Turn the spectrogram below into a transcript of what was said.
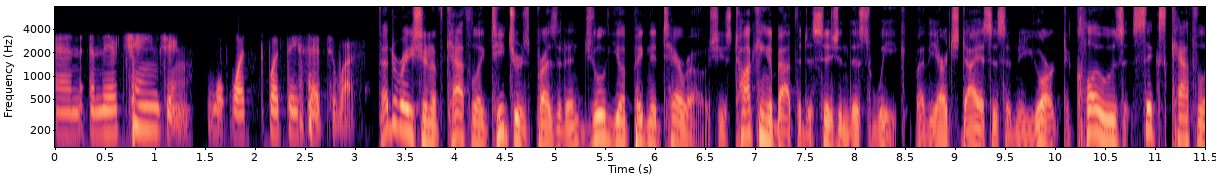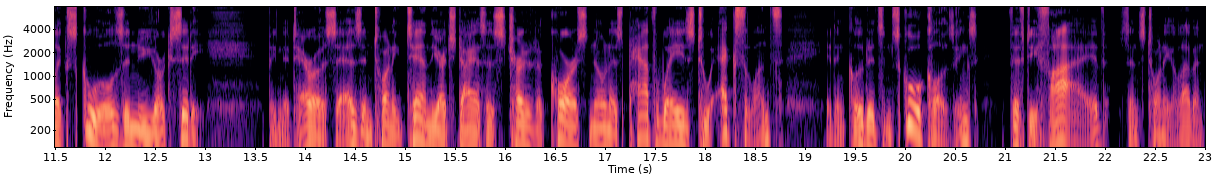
and, and they're changing what, what, what they said to us. Federation of Catholic Teachers President Julia Pignataro. She's talking about the decision this week by the Archdiocese of New York to close six Catholic schools in New York City. Pignataro says in 2010 the Archdiocese charted a course known as Pathways to Excellence. It included some school closings, 55 since 2011,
